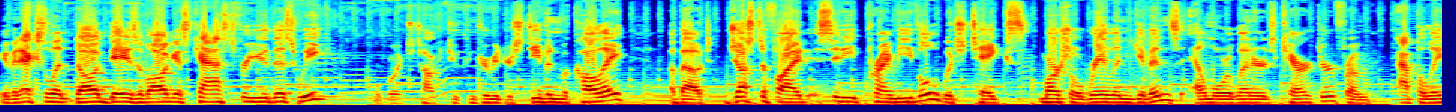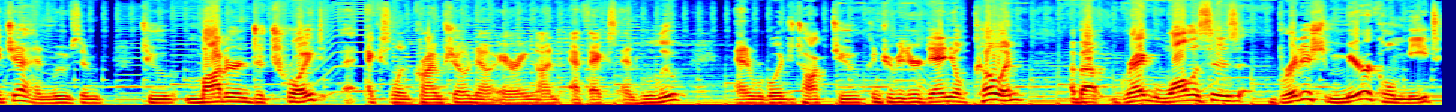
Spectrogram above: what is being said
We have an excellent Dog Days of August cast for you this week. We're going to talk to contributor Stephen Macaulay about Justified City Primeval, which takes Marshal Raylan Givens, Elmore Leonard's character from Appalachia, and moves him to modern Detroit, excellent crime show now airing on FX and Hulu. And we're going to talk to contributor Daniel Cohen about Gregg Wallace's British Miracle Meat,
